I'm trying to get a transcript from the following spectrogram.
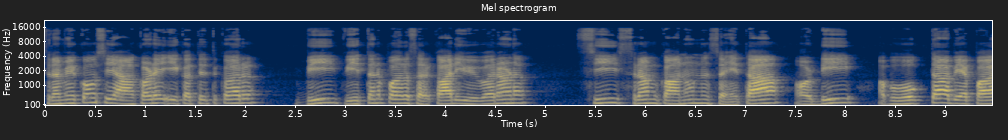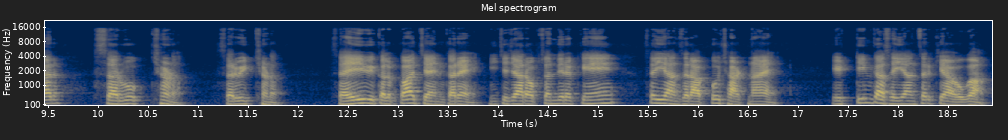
श्रमिकों से आंकड़े एकत्रित कर बी वेतन पर सरकारी विवरण, सी श्रम कानून संहिता और डी उपभोक्ता व्यापार सर्वेक्षण सर्वेक्षण। सही विकल्प का चयन करें। नीचे चार ऑप्शन दे रखे हैं। सही आंसर आपको छाटना है। 18 का सही आंसर क्या होगा?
